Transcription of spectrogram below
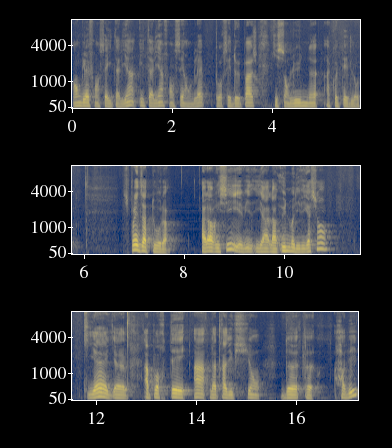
anglais, français, italien, italien, français, anglais pour ces deux pages qui sont l'une à côté de l'autre. Sprezzatura, alors ici, il y a une modification qui est euh, apportée à la traduction de euh, Hobby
